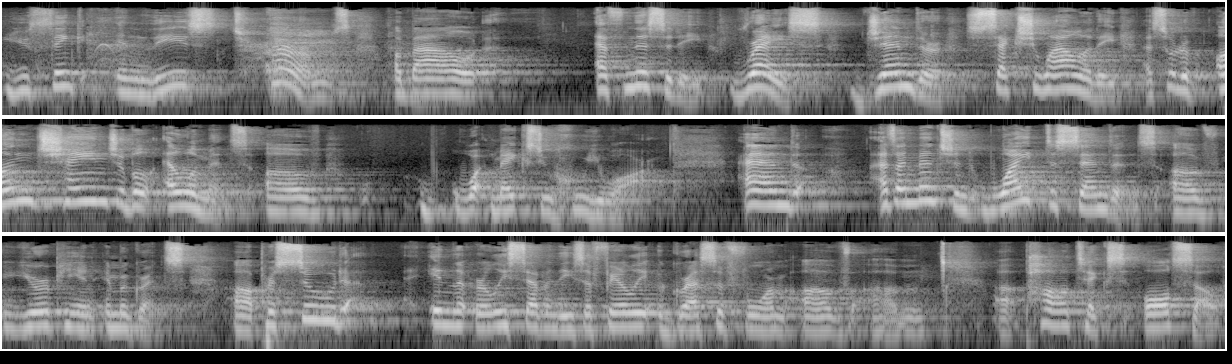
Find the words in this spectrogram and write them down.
you think in these terms about ethnicity, race, gender, sexuality as sort of unchangeable elements of what makes you who you are. And as I mentioned, white descendants of European immigrants uh, pursued in the early 70s a fairly aggressive form of um, uh, politics also,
